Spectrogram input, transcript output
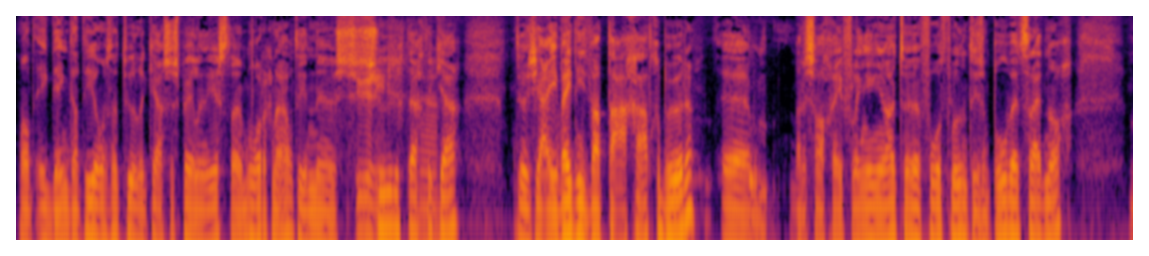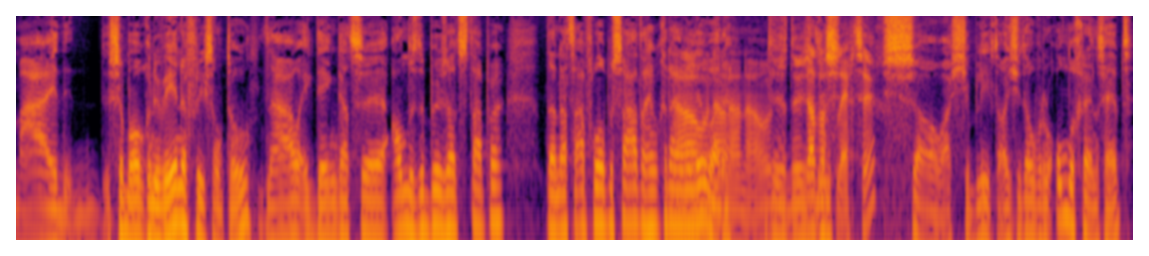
Want ik denk dat die jongens natuurlijk, ja, ze spelen eerst uh, morgenavond in uh, Zurich, dacht ja. ik ja. Dus ja, je weet niet wat daar gaat gebeuren. Uh, maar er zal geen verlenging uit uh, voortvloeien. Het is een poolwedstrijd nog. Maar ze mogen nu weer naar Friesland toe. Nou, ik denk dat ze anders de bus uitstappen dan dat ze afgelopen zaterdag hebben gedaan nou, in Leeuwarden. Nou, nou, nou. Dus, dus, dat was dus, slecht zeg. Zo, alsjeblieft. Als je het over een ondergrens hebt.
